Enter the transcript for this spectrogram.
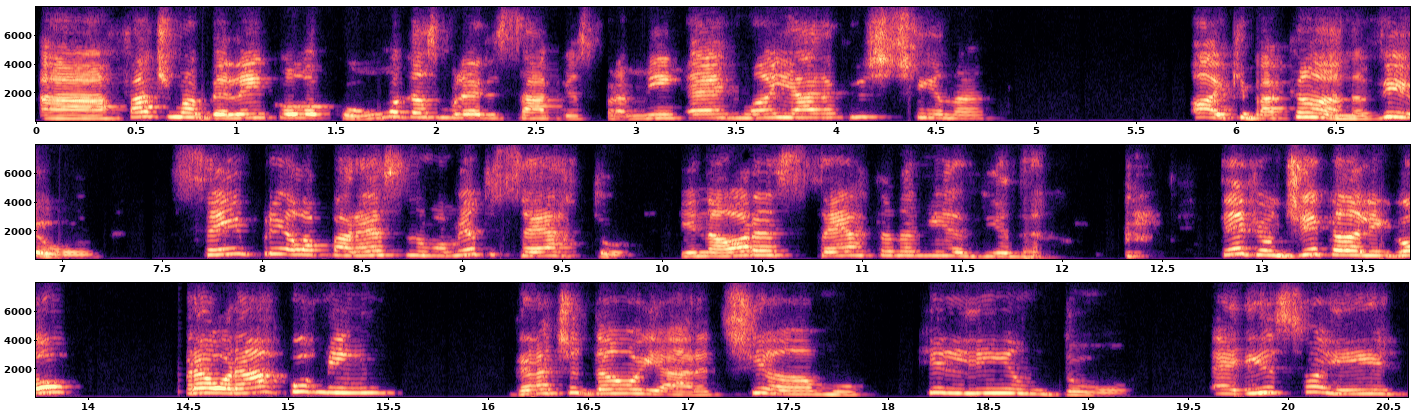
A Fátima Belém colocou: uma das mulheres sábias para mim é a irmã Yara Cristina. Olha que bacana, viu? Sempre ela aparece no momento certo e na hora certa da minha vida. Teve um dia que ela ligou para orar por mim. Gratidão, Yara, te amo. Que lindo. É isso aí.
